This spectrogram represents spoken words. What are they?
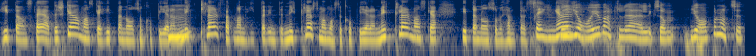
hitta en städerska, man ska hitta någon som kopierar Mm. nycklar för att man hittar inte nycklar så man måste kopiera nycklar. Man ska hitta någon som hämtar sängar. Men jag har ju varit där liksom, jag har på något sätt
